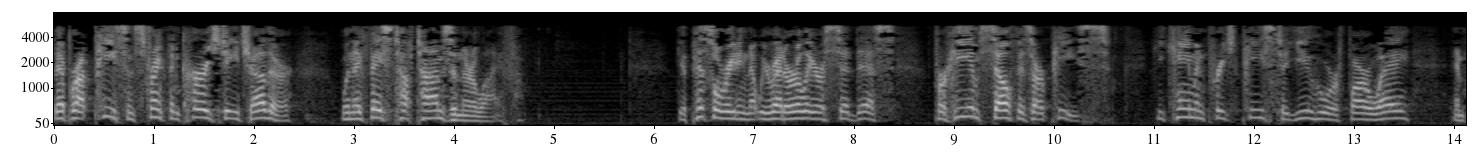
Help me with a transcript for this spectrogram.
that brought peace and strength and courage to each other when they faced tough times in their life. The epistle reading that we read earlier said this For he himself is our peace. He came and preached peace to you who are far away and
